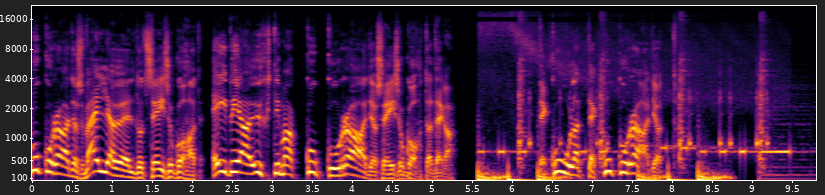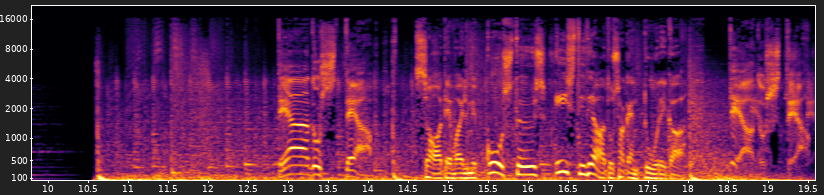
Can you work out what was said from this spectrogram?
Kuku Raadios välja öeldud seisukohad ei pea ühtima Kuku Raadio seisukohtadega. Te kuulate Kuku Raadiot. teadus teab. saade valmib koostöös Eesti Teadusagentuuriga. teadus teab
